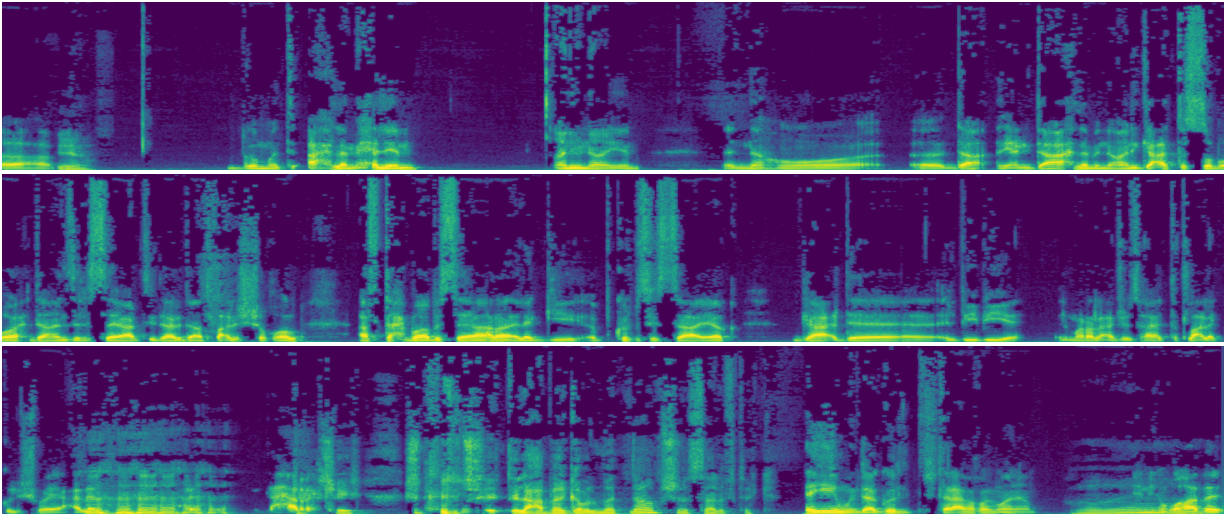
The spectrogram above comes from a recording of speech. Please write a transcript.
آه يا. قمت أحلم حلم أنا نايم إنه آه، دا يعني دا أحلم إنه أنا قعدت الصبح دا أنزل سيارتي دا اريد أطلع للشغل أفتح باب السيارة الاقي بكرسي السائق قاعدة البيبية المرة العجوز هاي تطلع لك كل شوية على تحرك شيء شو تلعبها قبل ما تنام شنو سالفتك؟ إي من دا أقول تلعبها قبل ما أنام آه. يعني هو هذا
